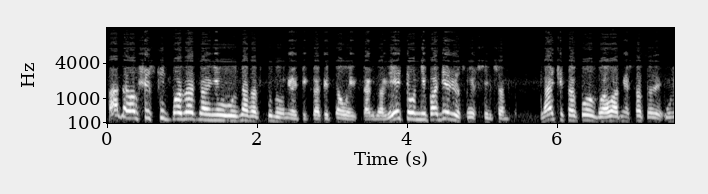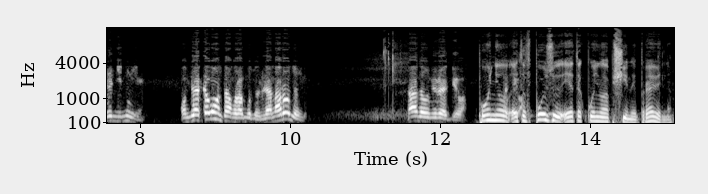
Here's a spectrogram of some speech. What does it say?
Надо вообще суд подать на него, узнать, откуда у него эти капиталы и так далее. Если он не поддерживает своих сельчан, значит, такой глава администрации уже не нужен. Он для кого он там работает? Для народа же? Надо убирать его. Понял, Спасибо. это в пользу, я так понял, общины, правильно?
